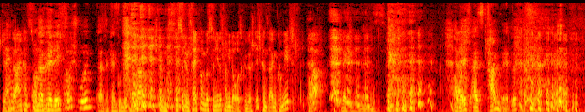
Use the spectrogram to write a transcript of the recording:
Stehst du da und kannst Und dann du. könnte ich zurückspulen, da ist ja kein Komet mehr. Stimmt, bis zu dem Zeitpunkt wirst du dann jedes Mal wieder ausgelöscht. Ich könnte sagen, Komet, hau ab, weg. Aber ich als Time-Battle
